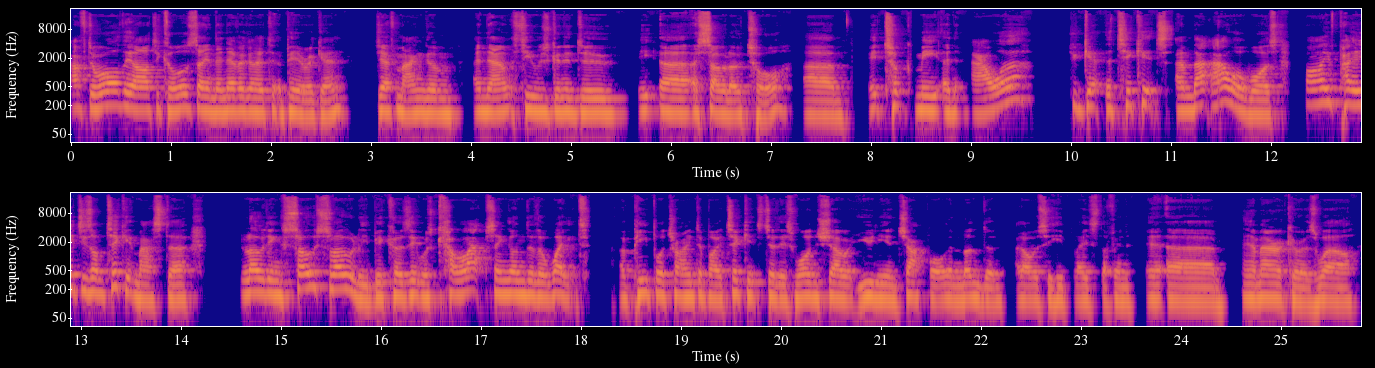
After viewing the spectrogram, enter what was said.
after all the articles saying they're never going to appear again, Jeff Mangum announced he was going to do uh, a solo tour. Um, it took me an hour to get the tickets, and that hour was five pages on Ticketmaster, loading so slowly because it was collapsing under the weight of people trying to buy tickets to this one show at Union Chapel in London, and obviously he played stuff in uh, in America as well.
